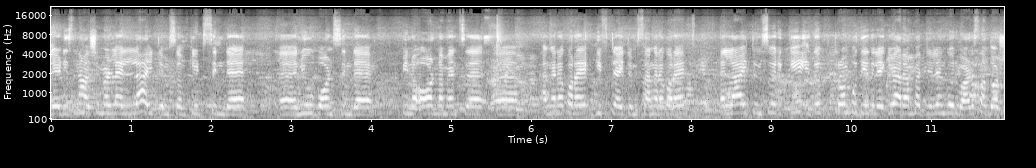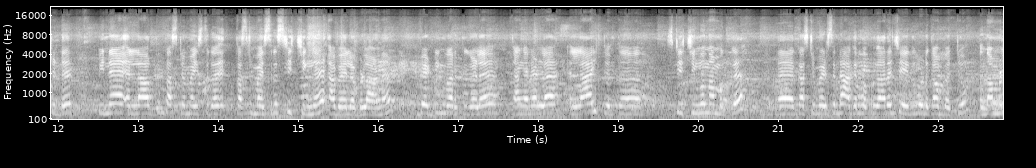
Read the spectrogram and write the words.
ലേഡീസിന് ആവശ്യമുള്ള എല്ലാ ഐറ്റംസും കിഡ്സിന്റെ ന്യൂ ബോൺസിന്റെ പിന്നെ ഓർണമെന്റ്സ് അങ്ങനെ കുറേ ഗിഫ്റ്റ് ഐറ്റംസ് അങ്ങനെ കുറേ എല്ലാ ഐറ്റംസും ഒരുക്കി ഇത് ഇത്രയും പുതിയതിലേക്ക് വരാൻ പറ്റില്ല എനിക്ക് ഒരുപാട് സന്തോഷമുണ്ട്. പിന്നെ എല്ലാവർക്കും കസ്റ്റമൈസ്ഡ് കസ്റ്റമൈസ്ഡ് സ്റ്റിച്ചിങ് അവൈലബിൾ ആണ്. വെഡ്ഡിങ് വർക്കുകൾ അങ്ങനെയുള്ള എല്ലാ ഐറ്റം സ്റ്റിച്ചിങ്ങും നമുക്ക് കസ്റ്റമേഴ്സിന്റെ ആഗ്രഹപ്രകാരം ചെയ്തു കൊടുക്കാൻ പറ്റും. നമ്മൾ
